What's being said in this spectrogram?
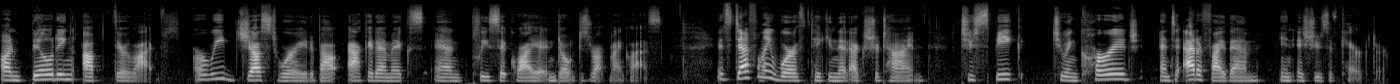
on building up their lives? Are we just worried about academics and please sit quiet and don't disrupt my class? It's definitely worth taking that extra time to speak, to encourage, and to edify them in issues of character.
